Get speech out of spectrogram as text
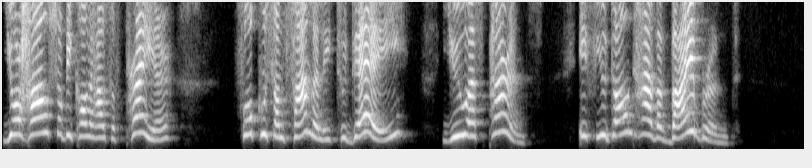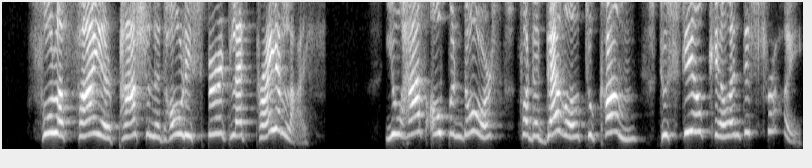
your house shall be called a house of prayer. Focus on family. Today, you as parents, if you don't have a vibrant, full of fire, passionate, Holy Spirit led prayer life, you have open doors for the devil to come to steal, kill, and destroy.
